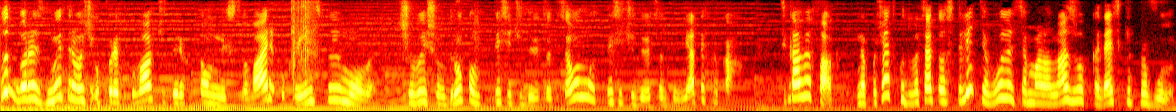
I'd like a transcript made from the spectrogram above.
Тут Борис Дмитрович упорядкував чотирьохтомний словарь української мови, що вийшов друком в 1907-1909 роках. Цікавий факт: на початку ХХ століття вулиця мала назву Кадетський провулок,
